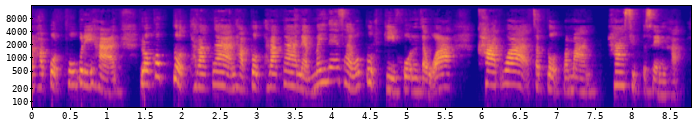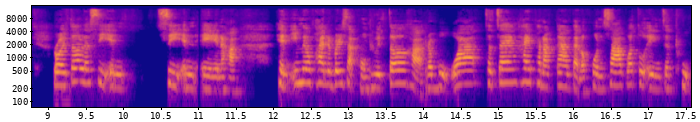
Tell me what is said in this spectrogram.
นะคะ ปลดผู้บริหาร แล้วก็ปลดพนักงานค่ะ ปลดพนักงานเนี่ยไม่แน่ใจว่าปลดกี่คน แต่ว่าคาดว่าจะปลดประมาณ 50%ค่ะรอยเตอร์และ CN CNA นะคะเห็นอีเมลภายในบริษัทของ Twitter ค่ะ ระบุว่าจะแจ้งให้พนักงานแต่ละคนทราบว่าตัวเองจะถูก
